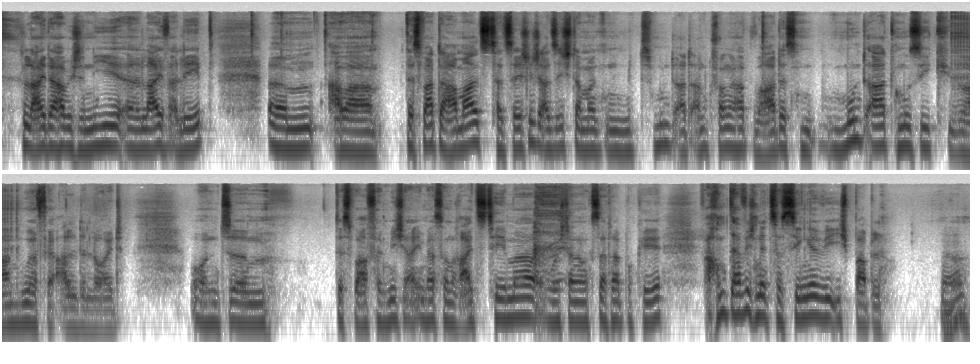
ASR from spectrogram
Leider habe ich ihn nie äh, live erlebt. Ähm, aber das war damals tatsächlich, als ich damals mit Mundart angefangen habe, war das Mundartmusik war nur für alte Leute. Und ähm, das war für mich immer so ein Reizthema, wo ich dann auch gesagt habe, okay, warum darf ich nicht so singen, wie ich babbel? Ja?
